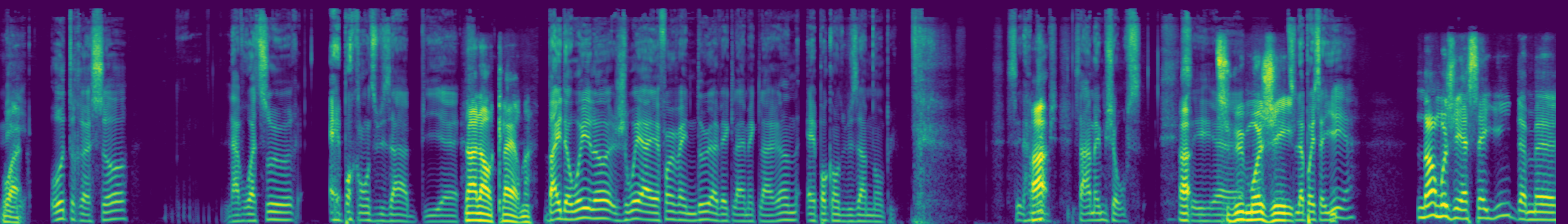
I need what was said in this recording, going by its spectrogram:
Mais outre ça, la voiture n'est pas conduisable. Puis, euh, non, non, clairement. By the way, là, jouer à F1 22 avec la McLaren n'est pas conduisable non plus. c'est la, ah. la, même chose. Ah, tu euh, veux, moi, j'ai. Tu l'as pas essayé, hein? Non, moi, j'ai essayé de me,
